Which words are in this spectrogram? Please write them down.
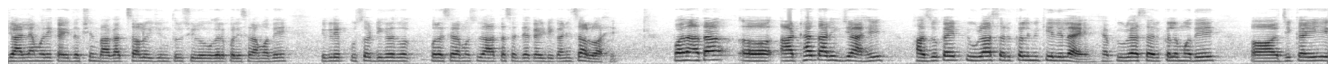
जालन्यामध्ये काही दक्षिण भागात चालू आहे. जिंतूर शिलो वगैरे परिसरामध्ये इकडे पुसद डिग्रज परिसरामध्ये सुद्धा आता सध्या काही ठिकाणी चालू आहे. पण आता अठरा तारीख जी आहे हा जो काही पिवळा सर्कल मी केलेला आहे ह्या पिवळ्या सर्कलमध्ये जे काही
